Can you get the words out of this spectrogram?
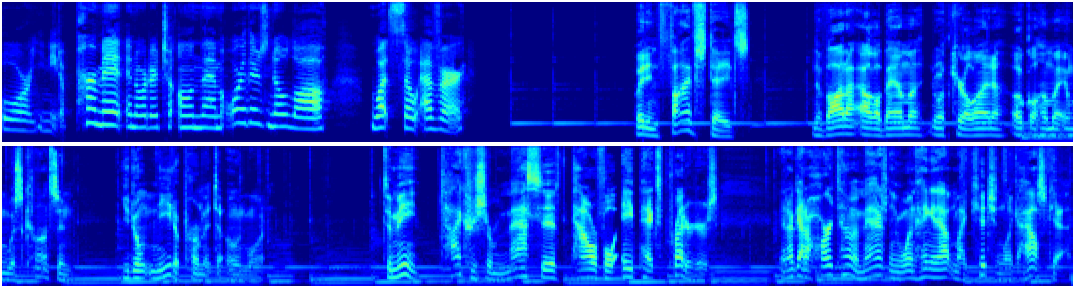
or you need a permit in order to own them, or there's no law whatsoever. But in five states, Nevada, Alabama, North Carolina, Oklahoma, and Wisconsin, you don't need a permit to own one. To me, tigers are massive, powerful apex predators, and I've got a hard time imagining one hanging out in my kitchen like a house cat.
